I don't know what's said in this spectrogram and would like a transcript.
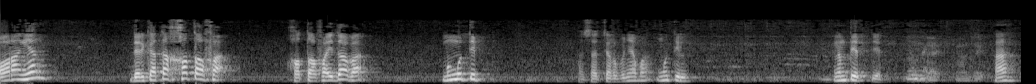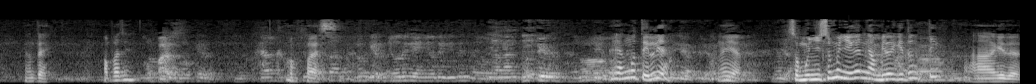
Orang yang dari kata khatafa. Khatafa itu apa? Mengutip. Bahasa Cirebonnya apa? Ngutil. Ngentit ya. Hah? Ngentek. Apa sih? Kopas. Kopas. Yang ngutil ya? Nah, iya. Sembunyi-sembunyi kan ngambil gitu, ting. Ah gitu.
